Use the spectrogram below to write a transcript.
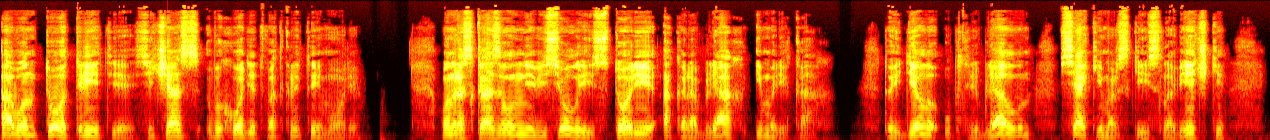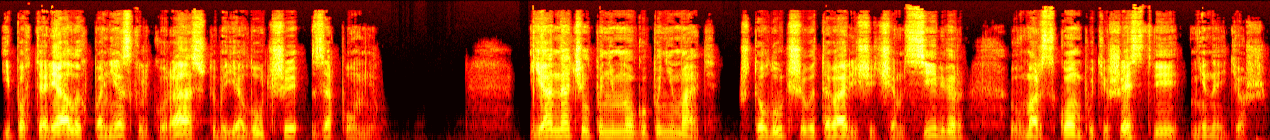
а вон то, третье, сейчас выходит в открытое море. Он рассказывал мне веселые истории о кораблях и моряках. То и дело употреблял он всякие морские словечки и повторял их по нескольку раз, чтобы я лучше запомнил. Я начал понемногу понимать, что лучшего товарища, чем Сильвер, в морском путешествии не найдешь.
